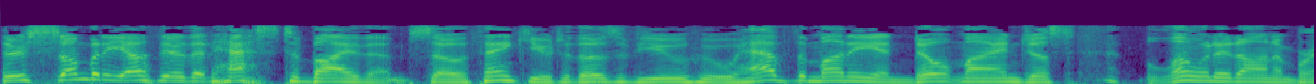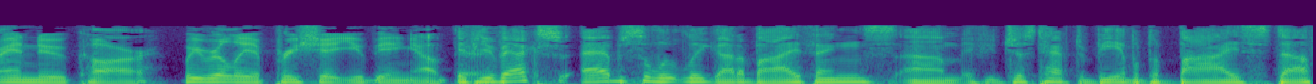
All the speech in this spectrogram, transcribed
there's somebody out there that has to buy them. So thank you to those of you who have the money and don't mind just blowing it on a brand new car. We really appreciate you being out there. If you've ex- absolutely got to buy things, um, if you just have to be able to buy stuff,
